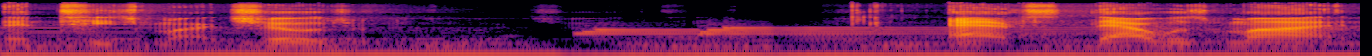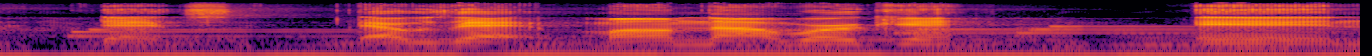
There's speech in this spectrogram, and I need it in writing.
and teach my children. That's that was my that's that was that. Mom not working and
